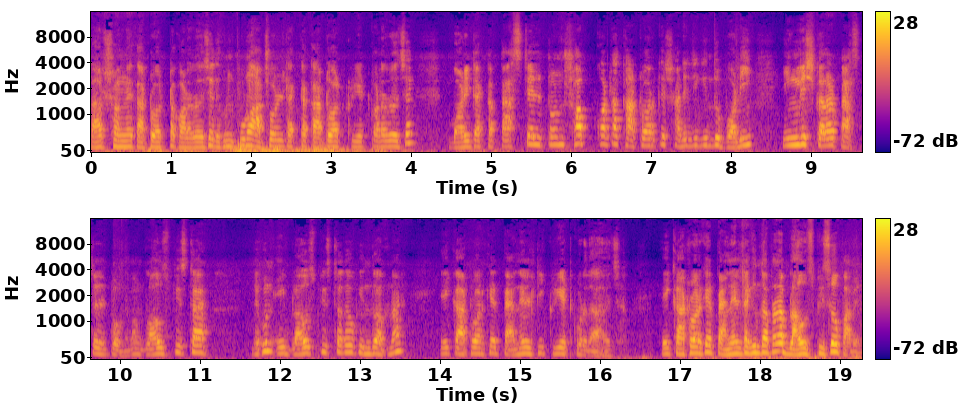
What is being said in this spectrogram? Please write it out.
তার সঙ্গে কাটওয়ার্কটা করা রয়েছে। দেখুন, পুরো আঁচলটা একটা কাটওয়ার্ক ক্রিয়েট করা রয়েছে। বডিটা একটা প্যাস্টেল টোন সব কটা কাটওয়ার্কের শাড়িটি কিন্তু body English colour pastel tone এবং ব্লাউজ পিসটা দেখুন, এই ব্লাউজ পিসটাতেও কিন্তু আপনার এই কাটওয়ার্কের প্যানেলটি ক্রিয়েট করে দেওয়া হয়েছে। এই কাটওয়ার্কের প্যানেলটা কিন্তু আপনারা ব্লাউজ পিসেও পাবেন।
